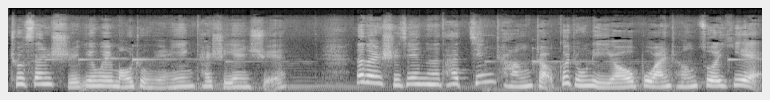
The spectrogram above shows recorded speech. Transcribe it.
初三时因为某种原因开始厌学。那段时间呢，他经常找各种理由不完成作业，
